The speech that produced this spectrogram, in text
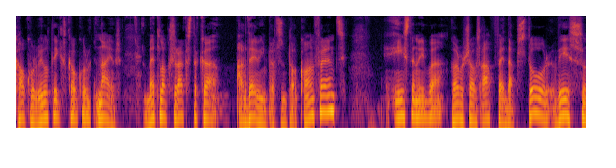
kaut kur viltīgs, kaut kur naivs. Betloks raksta, ka ar 19. konferenci īstenībā Gorbačovs apveda ap stūri visu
